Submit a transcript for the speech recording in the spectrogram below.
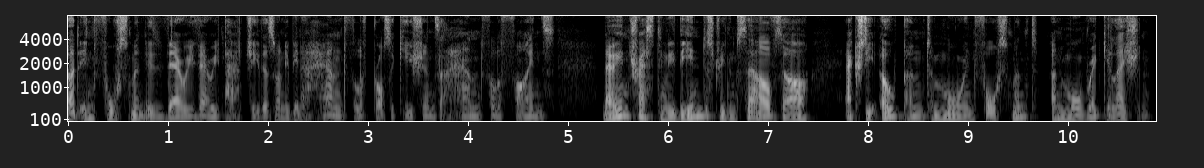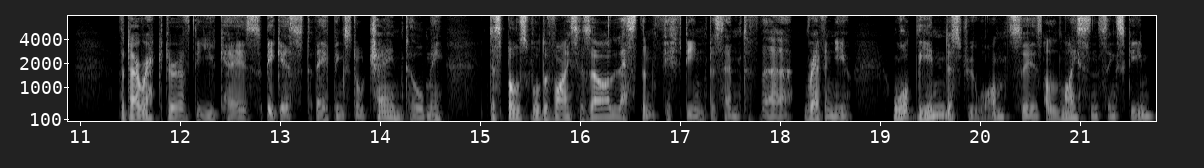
but enforcement is very, very patchy. There's only been a handful of prosecutions, a handful of fines. Now, interestingly, the industry themselves are actually open to more enforcement and more regulation. The director of the UK's biggest vaping store chain told me disposable devices are less than 15% of their revenue. What the industry wants is a licensing scheme.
